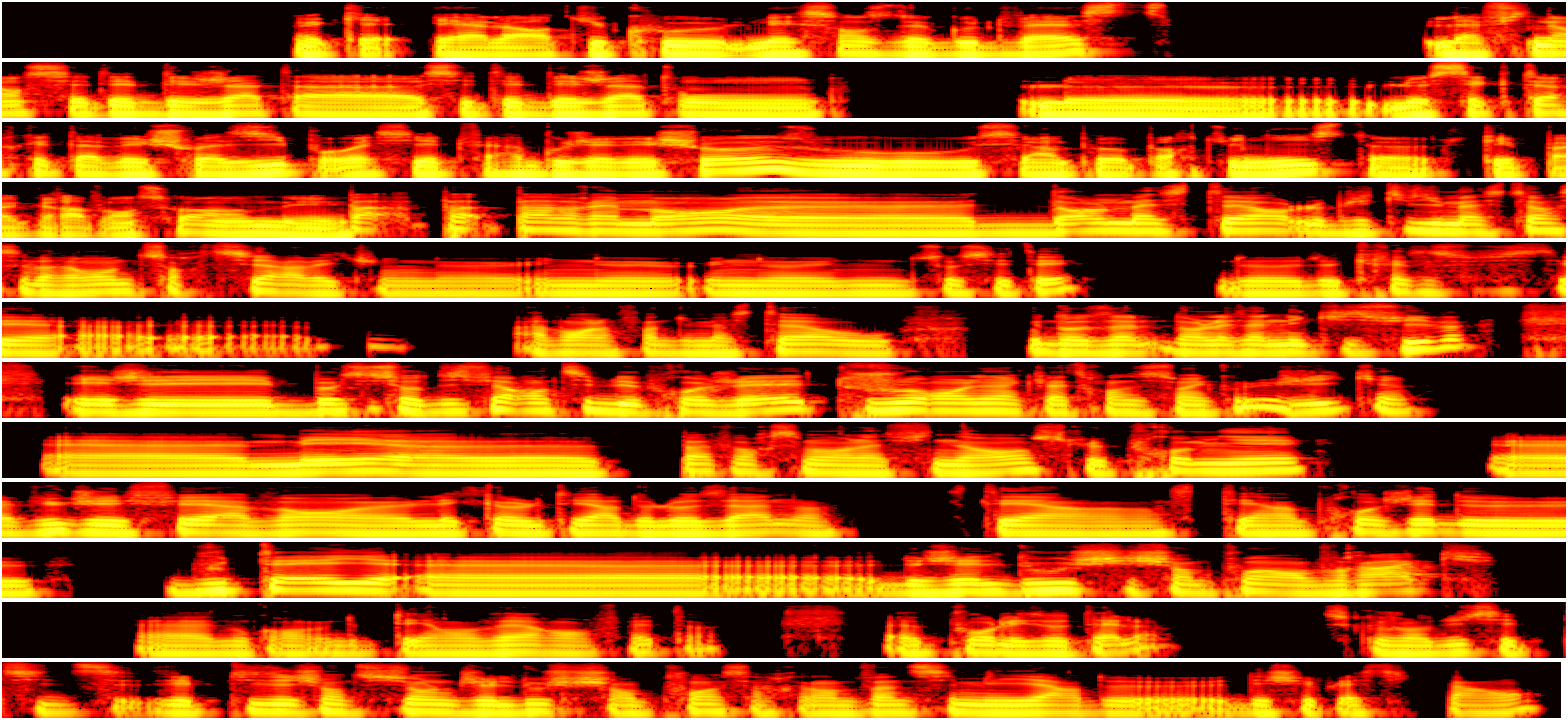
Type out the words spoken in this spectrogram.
Ok. Et alors, du coup, naissance de Goodvest, la finance, c'était déjà ta, c'était déjà ton, le, le secteur que tu avais choisi pour essayer de faire bouger les choses ou c'est un peu opportuniste, ce qui est pas grave en soi, hein, mais pas, pas, pas vraiment. Euh, dans le master, l'objectif du master, c'est vraiment de sortir avec une, une, une, une société, de, de, créer sa société euh, avant la fin du master ou, dans, les années qui suivent. Et j'ai bossé sur différents types de projets, toujours en lien avec la transition écologique, euh, mais euh, pas forcément dans la finance. Le premier, euh, vu que j'ai fait avant l'école ETR de Lausanne, c'était un, projet de bouteille de gel douche et shampoing en vrac, donc en, de en verre en fait, pour les hôtels. Parce qu'aujourd'hui, ces, petites, petits échantillons de gel douche et shampoing, ça représente 26 milliards de déchets plastiques par an.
